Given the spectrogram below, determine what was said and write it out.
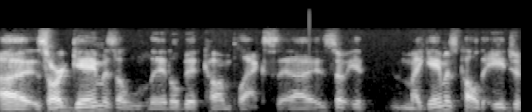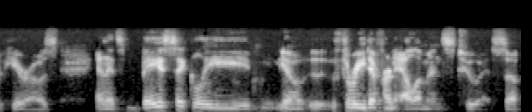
Uh, so our game is a little bit complex. Uh, so it my game is called Age of Heroes, and it's basically you know three different elements to it. So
